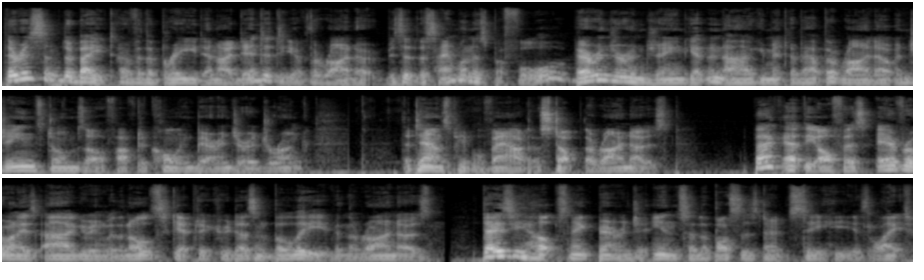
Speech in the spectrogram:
There is some debate over the breed and identity of the rhino. Is it the same one as before? Berenger and Jean get in an argument about the rhino, and Jean storms off after calling Berenger a drunk. The townspeople vow to stop the rhinos. Back at the office, everyone is arguing with an old skeptic who doesn't believe in the rhinos. Daisy helps sneak Berenger in so the bosses don't see he is late.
